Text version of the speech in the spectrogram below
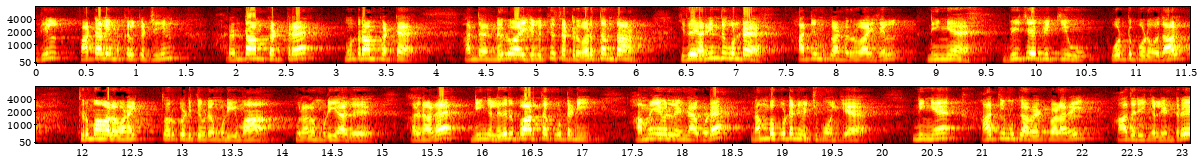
இதில் பாட்டாளி மக்கள் கட்சியின் ரெண்டாம் கட்ட மூன்றாம் கட்ட அந்த நிர்வாகிகளுக்கு சற்று வருத்தம்தான். இதை அறிந்து கொண்ட அதிமுக நிர்வாகிகள் நீங்கள் பிஜேபிக்கு ஓட்டு போடுவதால் திருமாவளவனை தோற்கடித்து விட முடியுமா? உங்களால் முடியாது. அதனால் நீங்கள் எதிர்பார்த்த கூட்டணி அமையவில்லைன்னா கூட நம்ம கூட்டணி வச்சுப்போங்க. நீங்கள் அதிமுக வேட்பாளரை ஆதரிங்கள் என்று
